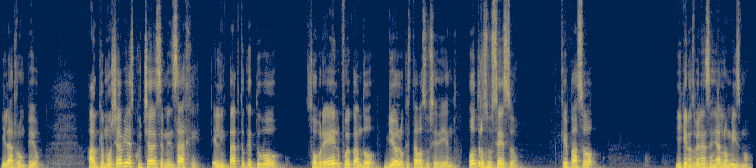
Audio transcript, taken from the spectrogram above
y las rompió. Aunque Moshe había escuchado ese mensaje, el impacto que tuvo sobre él fue cuando vio lo que estaba sucediendo. Otro suceso que pasó y que nos viene a enseñar lo mismo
